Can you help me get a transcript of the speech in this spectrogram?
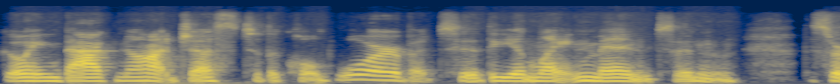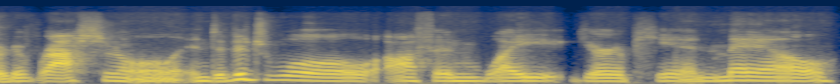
going back not just to the cold war but to the enlightenment and the sort of rational individual often white european male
